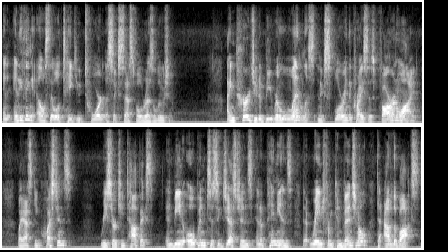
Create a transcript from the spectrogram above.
and anything else that will take you toward a successful resolution. I encourage you to be relentless in exploring the crisis far and wide by asking questions, researching topics, and being open to suggestions and opinions that range from conventional to out of the box,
